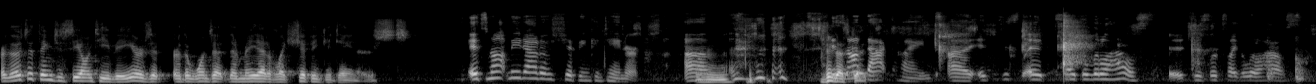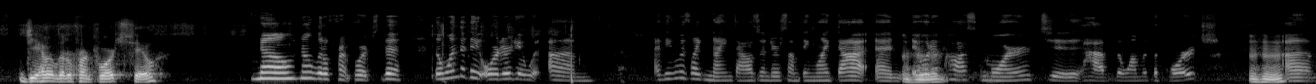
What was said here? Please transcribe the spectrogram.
Are those the things you see on TV, or is it are the ones that they're made out of like shipping containers? It's not made out of a shipping container. Um, mm-hmm. it's That's not good. that kind. Uh, it's just it's like a little house. It just looks like a little house. Do you have a little front porch too? No, no little front porch. The the one that they ordered it wa- um I think it was like 9,000 or something like that and it would have Mhm. cost more to have the one with the porch. Mm-hmm. Um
